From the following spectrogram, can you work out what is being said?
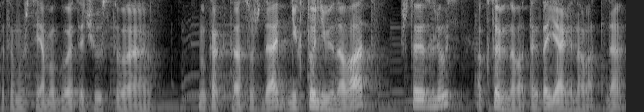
потому что я могу это чувство ну, как-то осуждать. Никто не виноват, что я злюсь. А кто виноват? Тогда я виноват, да?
